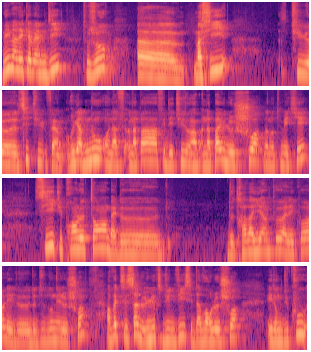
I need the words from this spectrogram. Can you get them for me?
mais ils m'avaient quand même dit, toujours, euh, ma fille, euh, si tu, regarde, nous, on n'a pas fait d'études, on n'a pas eu le choix dans notre métier. Si tu prends le temps bah, de, de, travailler un peu à l'école et de, te donner le choix, en fait, c'est ça le luxe d'une vie, c'est d'avoir le choix. Et donc, du coup,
